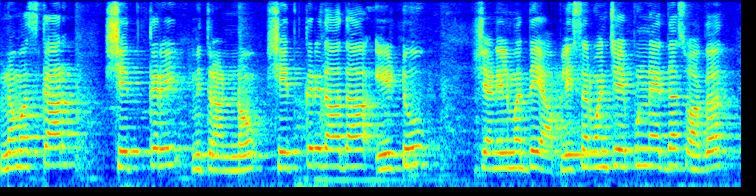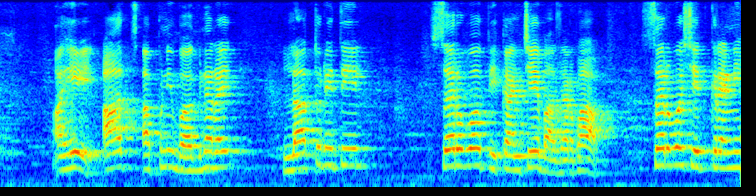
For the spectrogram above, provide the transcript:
नमस्कार शेतकरी मित्रांनो शेतकरी दादा यूट्यूब चॅनेलमध्ये आपले सर्वांचे पुन्हा एकदा स्वागत आहे. आज आपण बघणार आहे लातूर येथील सर्व पिकांचे बाजारभाव. सर्व शेतकऱ्यांनी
